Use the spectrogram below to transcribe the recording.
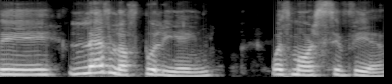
The level of bullying was more severe.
